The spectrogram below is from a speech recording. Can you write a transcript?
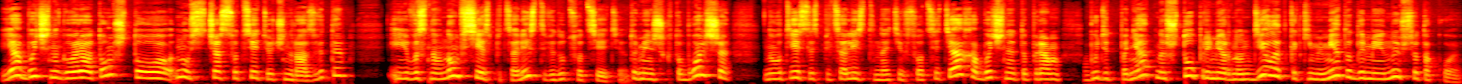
Я обычно говорю о том, что ну, сейчас соцсети очень развиты, и в основном все специалисты ведут соцсети. Кто меньше, кто больше. Но вот если специалиста найти в соцсетях, обычно это прям будет понятно, что примерно он делает, какими методами, ну и все такое.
